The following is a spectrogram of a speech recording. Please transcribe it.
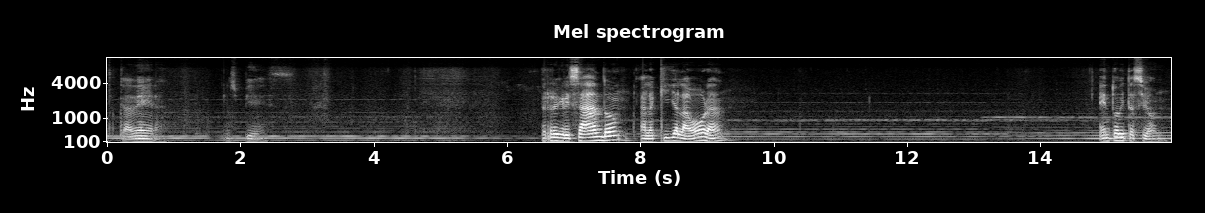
tu cadera, los pies. Regresando a la aquí y a la hora. En tu habitación.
